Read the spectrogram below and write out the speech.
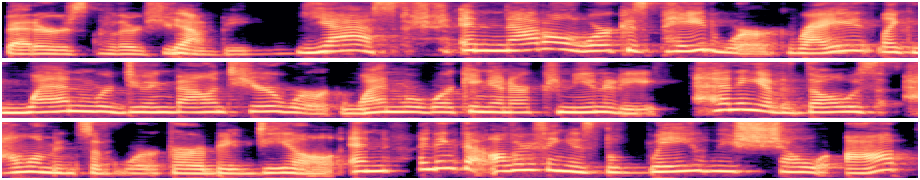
betters other human Yeah. beings. Yes. And not all work is paid work, right? Like when we're doing volunteer work, when we're working in our community, any of those elements of work are a big deal. And I think the other thing is the way we show up,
